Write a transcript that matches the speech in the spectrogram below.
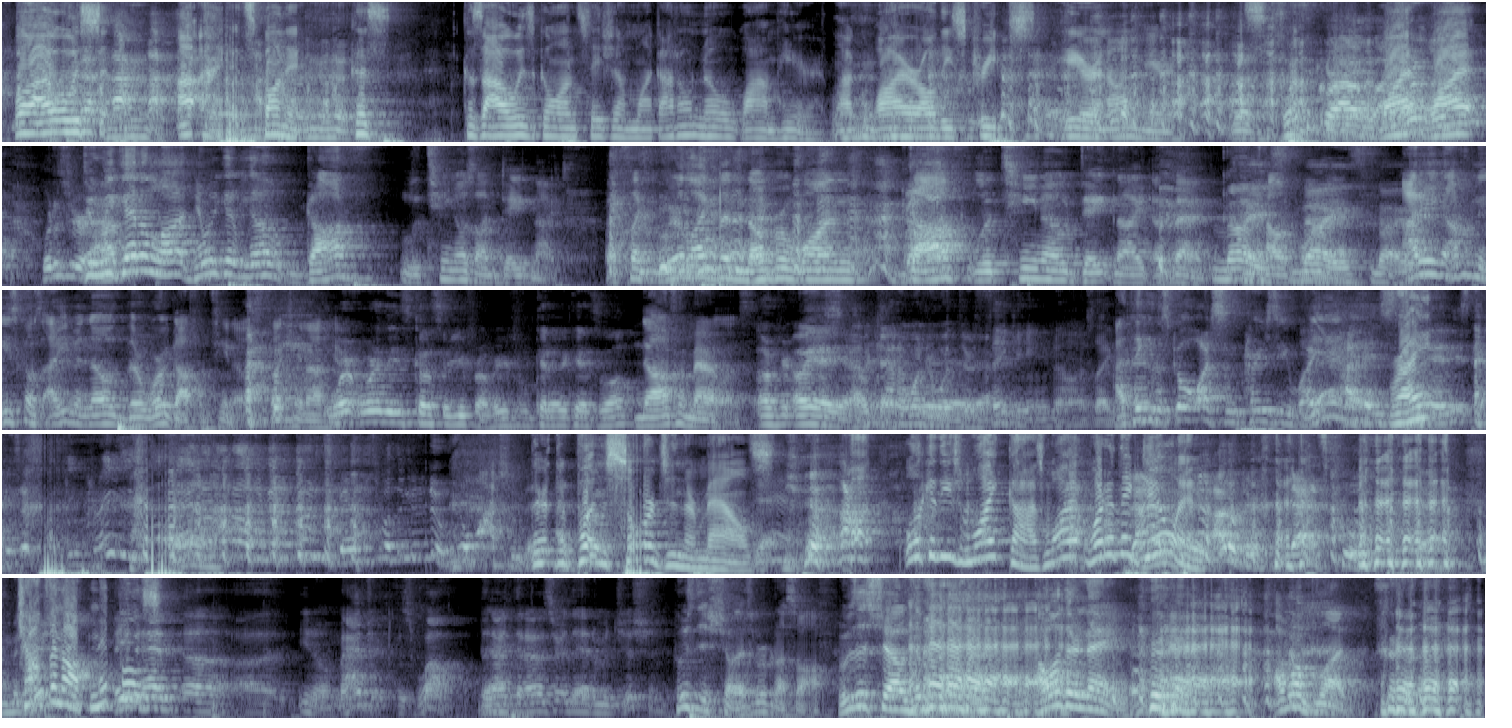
Well, I always I, it's funny because because I always go on stage and I'm like, I don't know why I'm here. Like, why are all these creeps here and I'm here? What's the crowd like? Why? What- Why? What is your? Dude, we get a lot. You know, we get we got goth Latinos on date night. That's like we're like the number one goth Latino date night event Nice, in California. nice, nice. I didn't. Even, I'm from the East Coast. I didn't even know there were goth Latinos. until I came out here. Where, where are these coasts are you from? Are you from Connecticut as well? no, I'm from Maryland. Oh, oh yeah, yeah. I Okay. kind of wonder what they're yeah. thinking. You know, it's like, I think let's go watch some crazy white Yeah. guys. Right? Man, these guys are fucking crazy. Man. I don't they're gonna do this, man. This is what they're gonna do. Go watch them. They're, they're putting swords in their mouths. Oh, look at these white guys. Why? What are they doing? I don't care. That's cool. Chopping off nipples. They even nipples? had uh, uh, you know, magic as well. The Yeah. night that I was there, they had a magician. Who's this show? That's ripping us off. Who's this show? Give me their- I want their name. I want blood.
